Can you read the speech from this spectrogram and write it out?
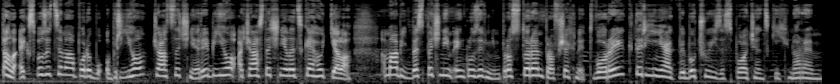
Tahle expozice má podobu obřího, částečně rybího a částečně lidského těla a má být bezpečným inkluzivním prostorem pro všechny tvory, kteří nějak vybočují ze společenských norem.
